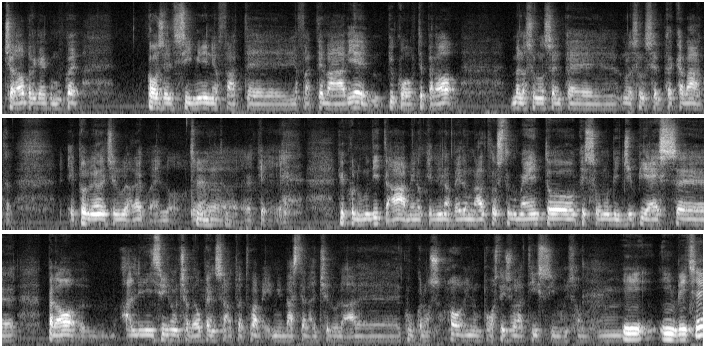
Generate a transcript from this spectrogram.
ce l'ho perché comunque cose simili ne ho fatte, ne ho fatte varie, più corte però me la sono sempre, me la sono sempre cavata. Il problema del cellulare è quello, certo. eh, che, che, con l'umidità, a meno che di non avere un altro strumento che sono di GPS, però all'inizio non ci avevo pensato, ho detto vabbè mi basterà il cellulare, comunque non sono in un posto isolatissimo. Insomma. E invece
